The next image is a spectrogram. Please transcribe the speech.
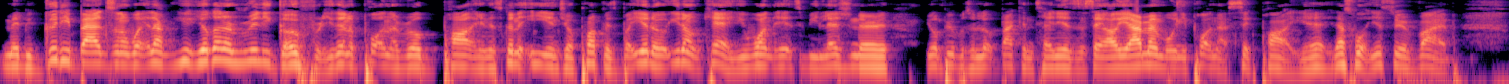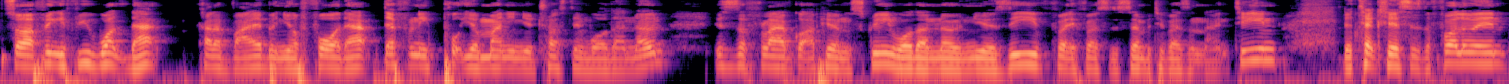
maybe goodie bags on the way. Like you, are gonna really go for it. You're gonna put on a real party, and it's gonna eat into your profits. But you know, you don't care. You want it to be legendary. You want people to look back in ten years and say, "Oh yeah, I remember when you put on that sick party." Yeah, that's what that's your vibe. So I think if you want that kind of vibe and you're for that, definitely put your money and your trust in World Unknown. This is a fly I've got up here on the screen. World Unknown New Year's Eve, 31st December 2019. The text here is the following.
